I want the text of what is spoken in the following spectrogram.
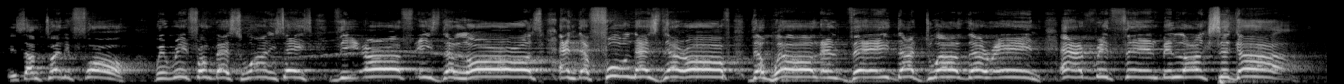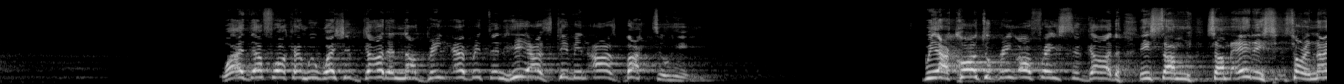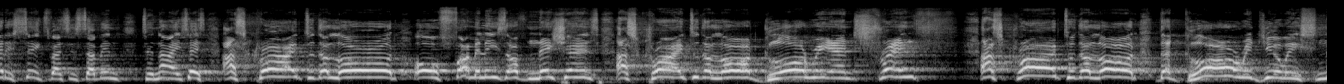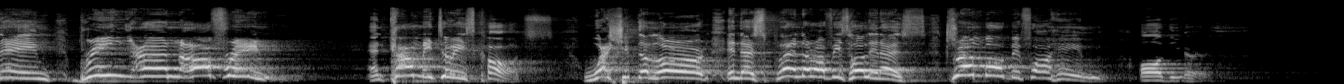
In Psalm 24, we read from verse 1, it says, The earth is the Lord's and the fullness thereof, the world and they that dwell therein. Everything belongs to God. Why therefore can we worship God and not bring everything He has given us back to Him? We are called to bring offerings to God. In Psalm, Psalm 80, sorry, 96 verses 7 to 9 it says, Ascribe to the Lord, O families of nations, ascribe to the Lord glory and strength. Ascribe to the Lord the glory due his name. Bring an offering and come into his courts. Worship the Lord in the splendor of his holiness. Tremble before him, all the earth.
